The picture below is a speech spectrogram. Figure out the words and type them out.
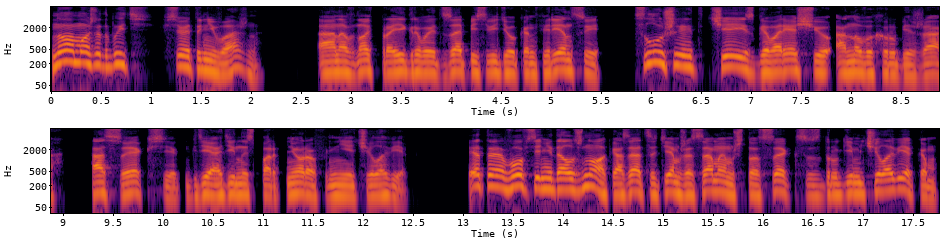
Но, может быть, все это не важно? Она вновь проигрывает запись видеоконференции, слушает Чейз, говорящую о новых рубежах, о сексе, где один из партнеров не человек. Это вовсе не должно оказаться тем же самым, что секс с другим человеком,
